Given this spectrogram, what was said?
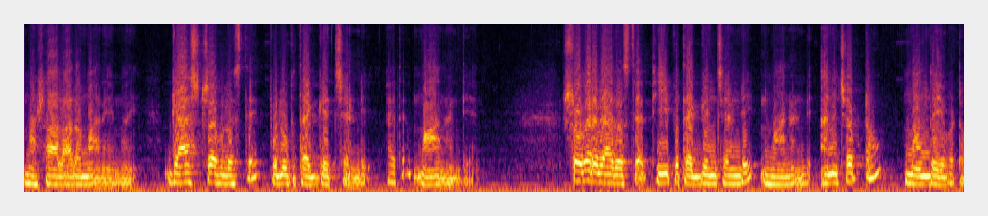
మసాలాలు మానేయమని గ్యాస్ ట్రబుల్ వస్తే పులుపు తగ్గించండి. అయితే మానండి అని. షుగర్ వ్యాధి వస్తే తీపి తగ్గించండి మానండి అని చెప్పటం మందు ఇవ్వటం.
